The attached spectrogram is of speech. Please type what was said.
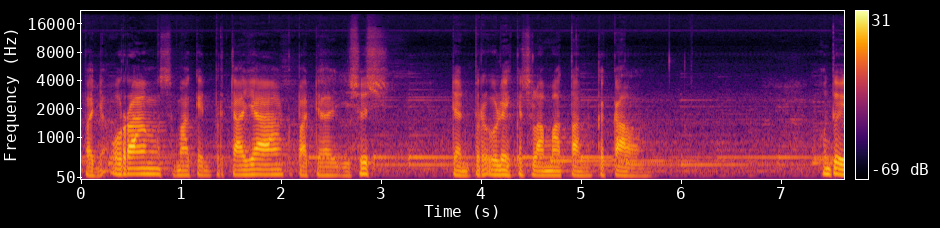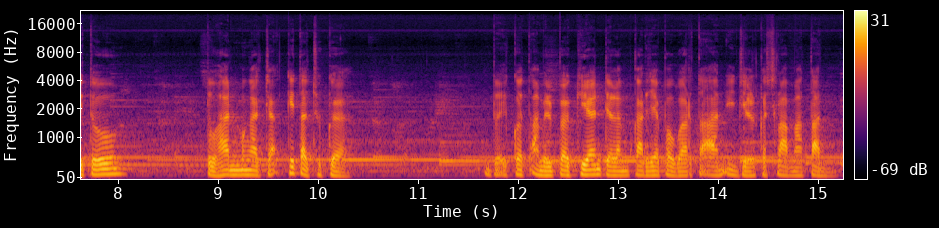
banyak orang semakin percaya kepada Yesus dan beroleh keselamatan kekal. Untuk itu, Tuhan mengajak kita juga untuk ikut ambil bagian dalam karya pewartaan Injil keselamatan.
